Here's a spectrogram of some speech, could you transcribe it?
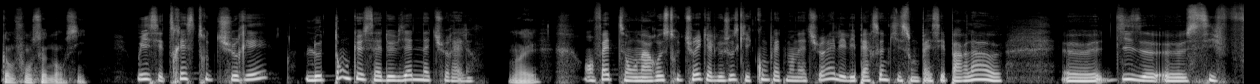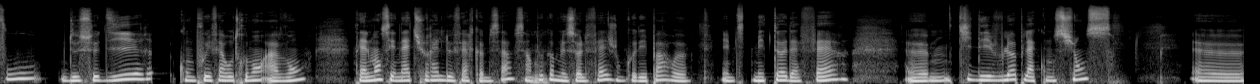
comme fonctionnement aussi. Oui, c'est très structuré. Le temps que ça devienne naturel. Oui. En fait, on a restructuré quelque chose qui est complètement naturel et les personnes qui sont passées par là disent c'est fou de se dire qu'on pouvait faire autrement avant, tellement c'est naturel de faire comme ça. C'est un peu mm. comme le solfège. Donc au départ, euh, il y a une petite méthode à faire euh, qui développe la conscience, euh,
